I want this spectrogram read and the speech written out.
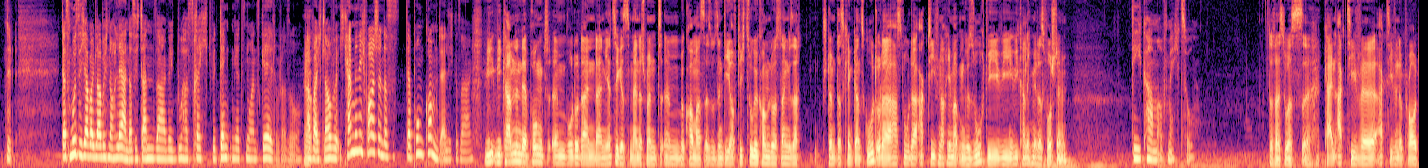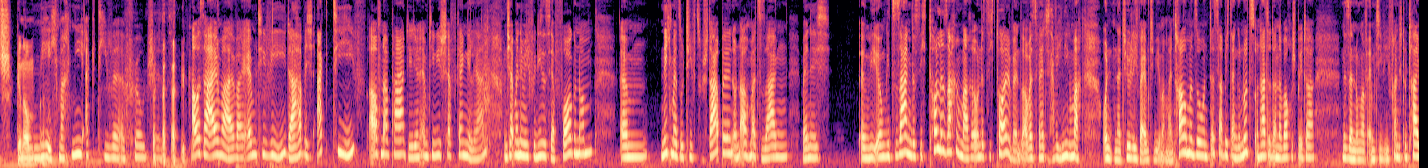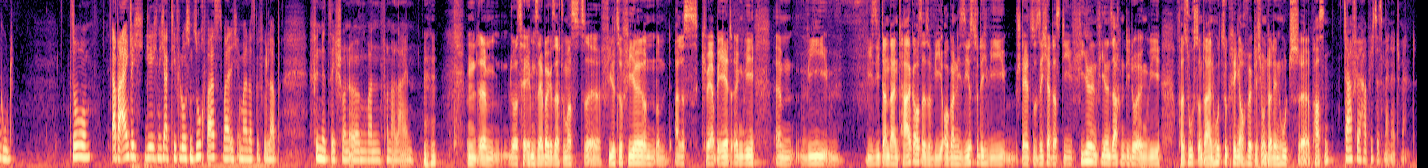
das muss ich aber, glaube ich, noch lernen, dass ich dann sage, du hast recht, wir denken jetzt nur ans Geld oder so. Ja. Aber ich glaube, ich kann mir nicht vorstellen, dass es der Punkt kommt, ehrlich gesagt. Wie, wie kam denn der Punkt, ähm, wo du dein, dein jetziges Management ähm, bekommen hast? Also sind die auf dich zugekommen, du hast dann gesagt, stimmt, das klingt ganz gut oder hast du da aktiv nach jemandem gesucht? Wie, wie, wie kann ich mir das vorstellen? Die kamen auf mich zu. Das heißt, du hast äh, keinen aktive, aktiven Approach genommen. Nee, ich mache nie aktive Approaches. Außer einmal bei MTV. Da habe ich aktiv auf einer Party den MTV-Chef kennengelernt. Und ich habe mir nämlich für dieses Jahr vorgenommen, ähm, nicht mehr so tief zu stapeln und auch mal zu sagen, wenn ich irgendwie irgendwie zu sagen, dass ich tolle Sachen mache und dass ich toll bin. So, aber das, das habe ich nie gemacht. Und natürlich war MTV immer mein Traum und so. Und das habe ich dann genutzt und hatte dann eine Woche später eine Sendung auf MTV. Fand ich total gut. So, aber eigentlich gehe ich nicht aktiv los und suche was, weil ich immer das Gefühl habe, findet sich schon irgendwann von allein. Mhm. Und ähm, du hast ja eben selber gesagt, du machst äh, viel zu viel und, und alles querbeet irgendwie. Ähm, wie, wie sieht dann dein Tag aus? Also wie organisierst du dich? Wie stellst du sicher, dass die vielen, vielen Sachen, die du irgendwie versuchst unter einen Hut zu kriegen, auch wirklich unter den Hut äh, passen? Dafür habe ich das Management.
